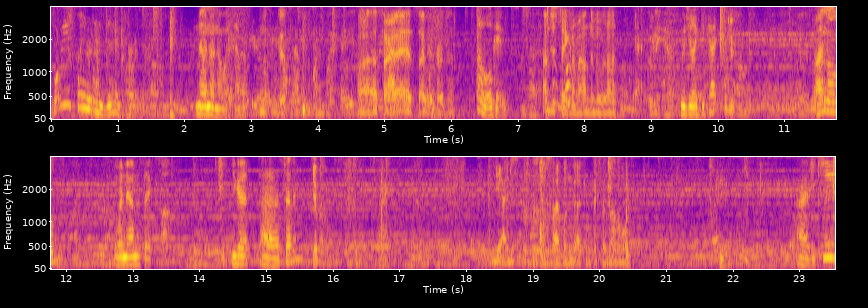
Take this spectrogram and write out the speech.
What were you playing when Zendikar was around? No, no, no, wait, that was. Nothing good. Uh, sorry, I had sideboard cards in. Oh, okay. Oops. I'm just taking them out and then moving on. Yeah. Would you like to cut? You're fine. So I'm old. Went down to six. You got uh, seven? Yep. Alright. Yeah, I just put the side one back and picked up another one. Alright, we keep.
